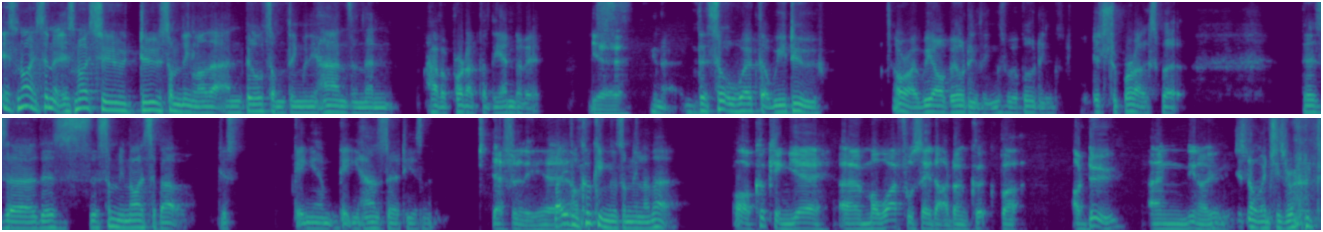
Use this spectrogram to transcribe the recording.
It's nice, isn't it? It's nice to do something like that and build something with your hands, and then have a product at the end of it. Yeah, you know the sort of work that we do all right we are building things we're building digital products but there's uh there's there's something nice about just getting your getting your hands dirty isn't it definitely. Yeah. like even cooking or something like that Oh, cooking, yeah. Um, my wife will say that I don't cook, but I do, and you know, just not when she's around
